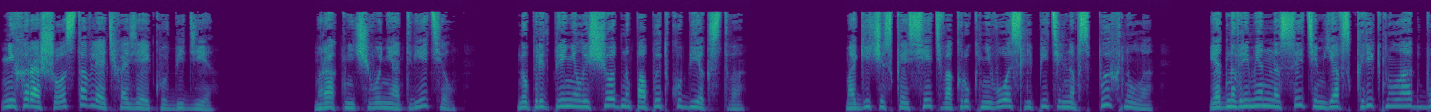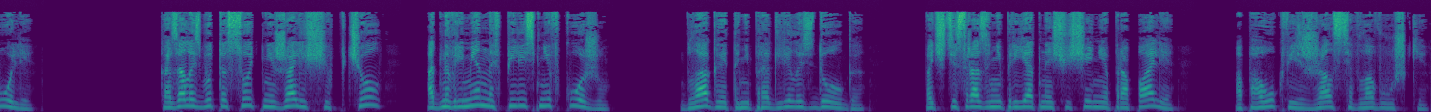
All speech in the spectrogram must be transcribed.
Нехорошо оставлять хозяйку в беде». Мрак ничего не ответил, но предпринял еще одну попытку бегства. Магическая сеть вокруг него ослепительно вспыхнула, и одновременно с этим я вскрикнула от боли. Казалось, будто сотни жалящих пчел одновременно впились мне в кожу. Благо, это не продлилось долго. Почти сразу неприятные ощущения пропали, а паук весь сжался в ловушке.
